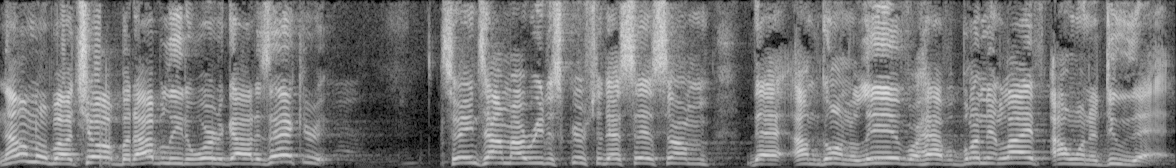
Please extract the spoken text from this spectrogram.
Now, I don't know about y'all, but I believe the word of God is accurate. So anytime I read a scripture that says something that I'm going to live or have abundant life, I want to do that.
